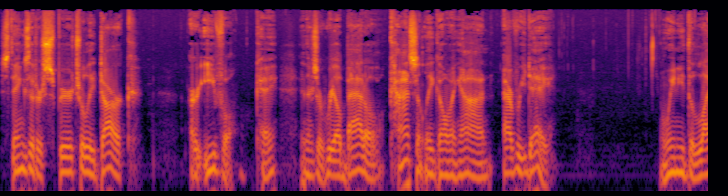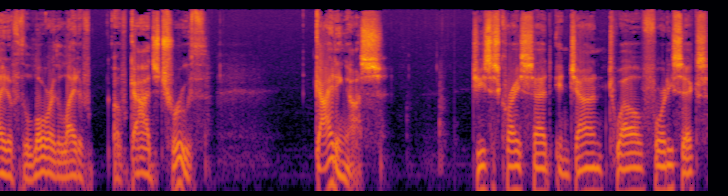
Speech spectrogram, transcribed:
things that are spiritually dark are evil, okay? And there's a real battle constantly going on every day. We need the light of the Lord, the light of, of God's truth guiding us Jesus Christ said in John 12:46,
